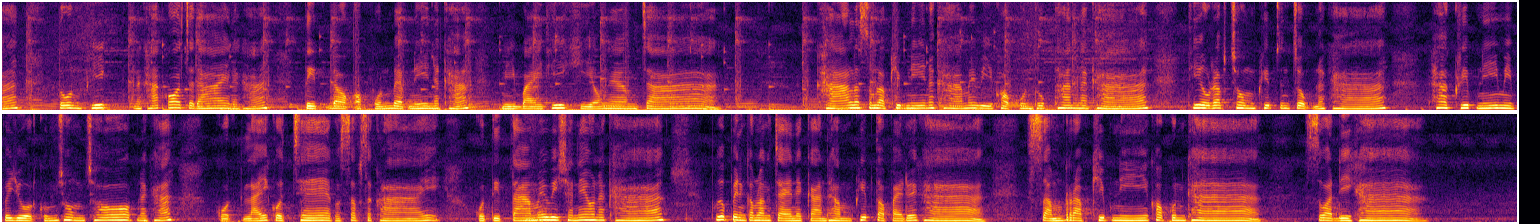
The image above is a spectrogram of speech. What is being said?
ต้นพริกนะคะก็จะได้นะคะ ติดดอกออกผลแบบนี้นะคะ มีใบที่เขียวงามจ้าค่ะและสำหรับคลิปนี้นะคะไม่วีขอบคุณทุกท่านนะคะ ที่รับชมคลิปจนจบนะคะ ถ้าคลิปนี้มีประโยชน์คุณผู้ชมชอบนะคะ กดไลค์กดแชร์กด Subscribe กดติดตามไม่วีชาแนลนะคะ เพื่อเป็นกำลังใจในการทำคลิปต่อไปด้วยค่ะสำหรับคลิปนี้ขอบคุณค่ะ สวัสดีค่ะ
